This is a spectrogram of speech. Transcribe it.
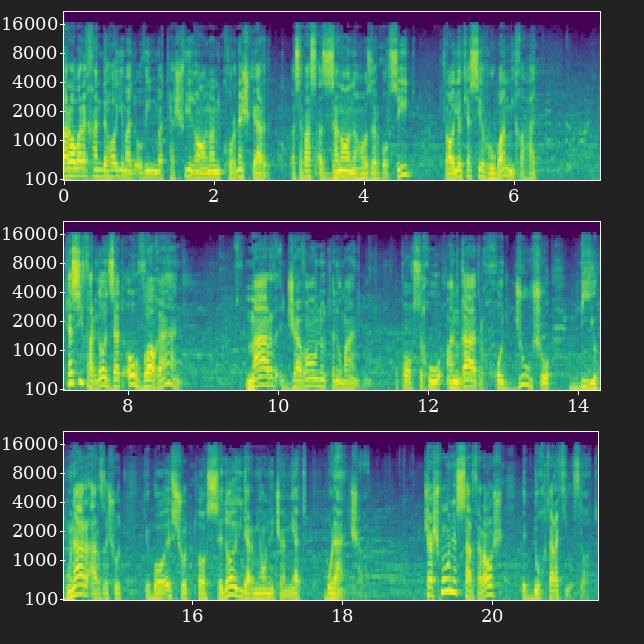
برابر خنده های مدعوین و تشویق آنان کرنش کرد و سپس از زنان حاضر پرسید که آیا کسی روبان می‌خواهد؟ کسی فریاد زد او واقعا؟ مرد جوان و تنومند بود. پاسخ او آنقدر خودجوش و بیهنر عرضه شد که باعث شد تا صدایی در میان جمعیت بلند شود. چشمان سرتراش به دخترکی افتاد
